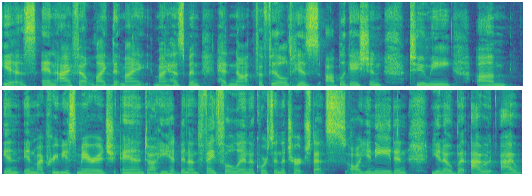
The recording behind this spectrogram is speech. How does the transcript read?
is? And I felt like that my my husband had not fulfilled his obligation to me um, in in my previous marriage, and uh, he had been unfaithful. And of course, in the church, that's all you need. And you know, but I I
